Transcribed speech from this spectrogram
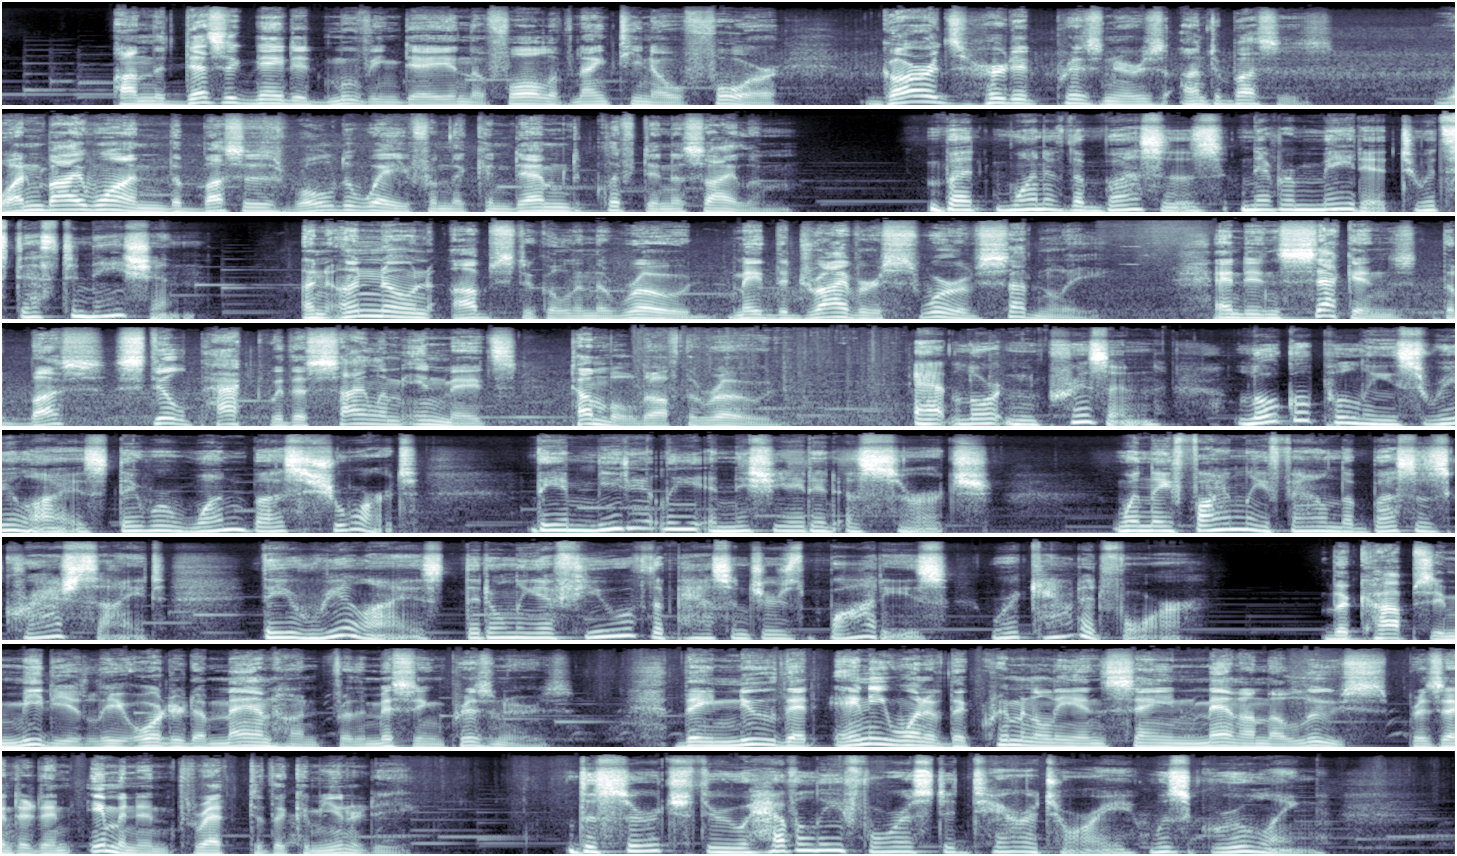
On the designated moving day in the fall of 1904, guards herded prisoners onto buses. One by one, the buses rolled away from the condemned Clifton Asylum. But one of the buses never made it to its destination. An unknown obstacle in the road made the driver swerve suddenly, and in seconds, the bus, still packed with asylum inmates, tumbled off the road. At Lorton Prison, local police realized they were one bus short. They immediately initiated a search. When they finally found the bus's crash site, they realized that only a few of the passengers' bodies were accounted for. The cops immediately ordered a manhunt for the missing prisoners. They knew that any one of the criminally insane men on the loose presented an imminent threat to the community. The search through heavily forested territory was grueling.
